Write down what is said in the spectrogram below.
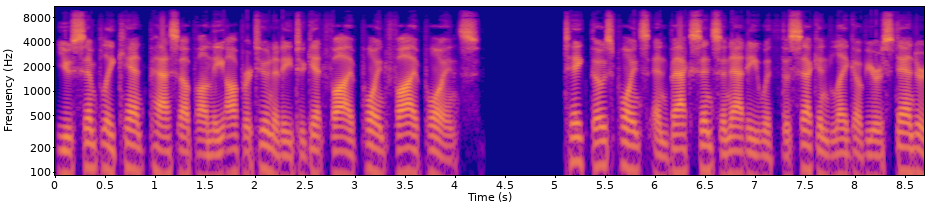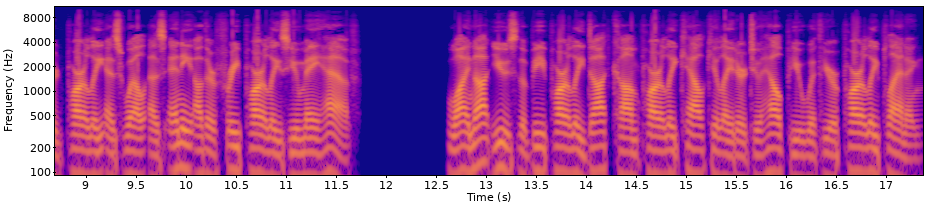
you simply can't pass up on the opportunity to get 5.5 points. Take those points and back Cincinnati with the second leg of your standard parlay as well as any other free parlays you may have. Why not use the bparlay.com parlay calculator to help you with your parlay planning?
